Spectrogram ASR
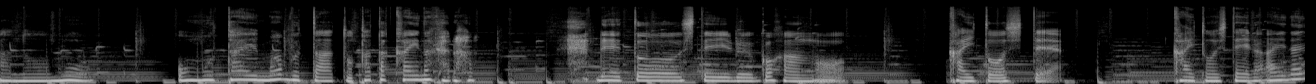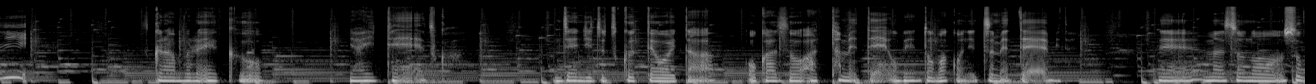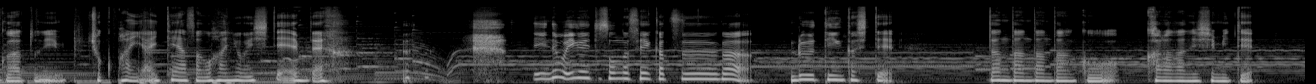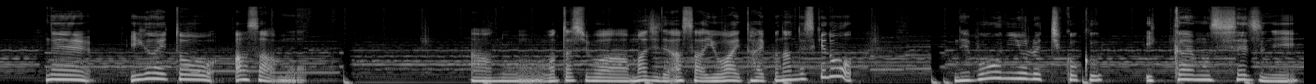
あのもう重たいまぶたと戦いながら 冷凍しているご飯を解凍して解凍している間にスクランブルエッグを焼いてとか前日作っておいたおかずを温めてお弁当箱に詰めてみたいな。でまあそのすぐ後に食パン焼いて朝ごはん用意してみたいなでも意外とそんな生活がルーティン化してだんだんだんだんこう体に染みて。で意外と朝もあの私はマジで朝弱いタイプなんですけど寝坊による遅刻一回もせずに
